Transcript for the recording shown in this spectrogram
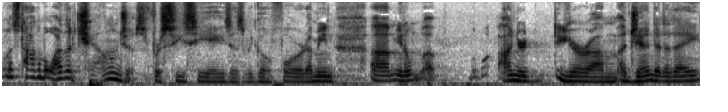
Let's talk about what are the challenges for CCAs as we go forward. I mean, um, you know. Uh, on your your um, agenda today,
